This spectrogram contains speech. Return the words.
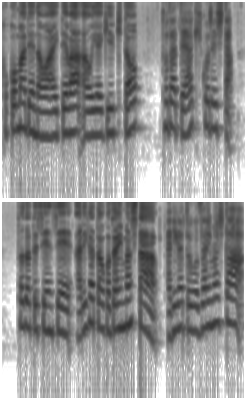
ここまでのお相手は青柳ゆきと戸立明子でした戸立先生ありがとうございましたありがとうございました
